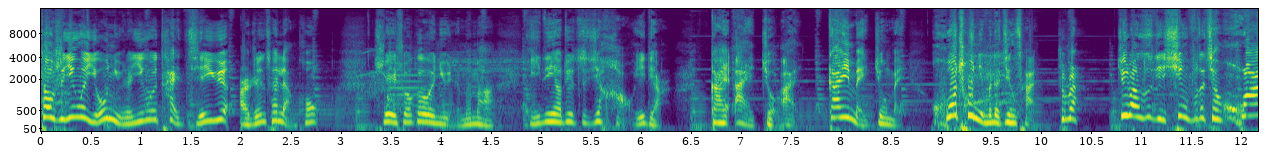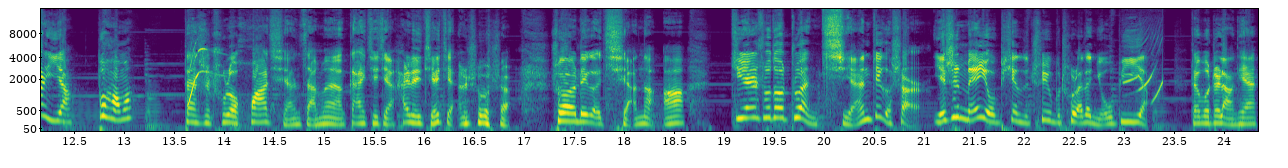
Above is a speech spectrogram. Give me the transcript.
倒是因为有女人因为太节约而人财两空。所以说，各位女人们嘛，一定要对自己好一点，该爱就爱，该美就美，活出你们的精彩，是不是？就让自己幸福的像花一样，不好吗？但是除了花钱，咱们该节俭还得节俭，是不是？说到这个钱呢，啊，既然说到赚钱这个事儿，也是没有骗子吹不出来的牛逼呀。这不，这两天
